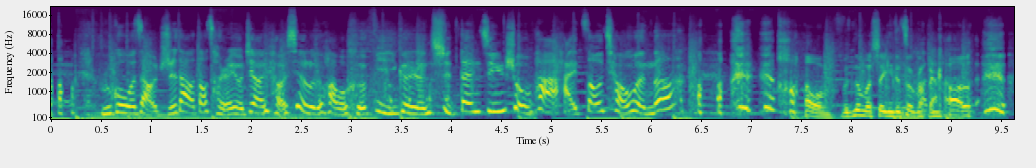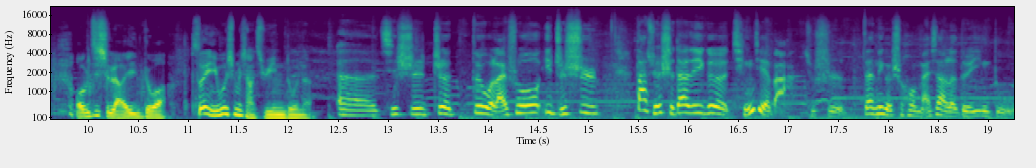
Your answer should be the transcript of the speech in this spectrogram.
如果我早知道稻草人有这样一条线路的话，我何必一个人去担惊受怕，还遭强吻呢？好了，我们不那么生硬的做广告了，我们继续聊印度啊。所以你为什么想去印度呢？呃，其实这对我来说一直是大学时代的一个情节吧，就是在那个时候埋下了对印度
